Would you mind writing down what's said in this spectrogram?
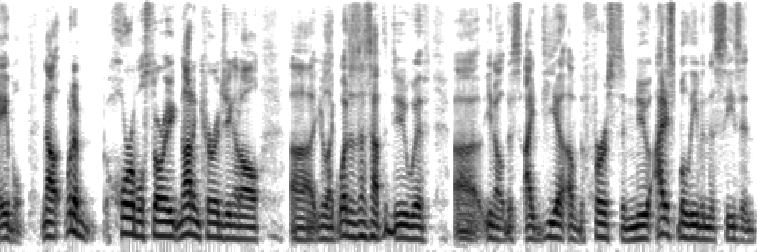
Abel. Now, what a horrible story! Not encouraging at all. Uh, you're like, what does this have to do with, uh, you know, this idea of the first and new? I just believe in this season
